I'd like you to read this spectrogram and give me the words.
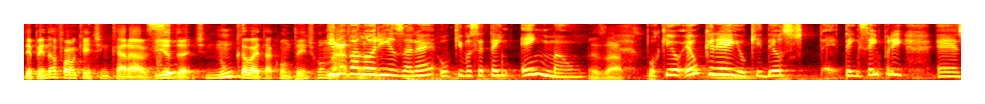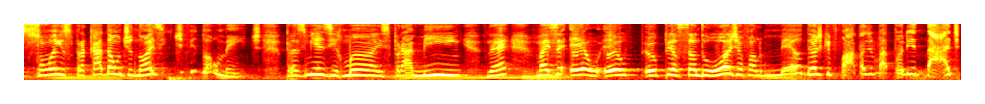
depende da forma que a gente encarar a vida, a gente nunca vai estar contente com E nada. não valoriza, né? O que você tem em mão. Exato. Porque eu, eu creio que Deus te- tem sempre é, sonhos para cada um de nós individualmente. Para as minhas irmãs, para mim, né? Mas eu, eu, eu pensando hoje, eu falo, meu Deus, que falta de maturidade.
